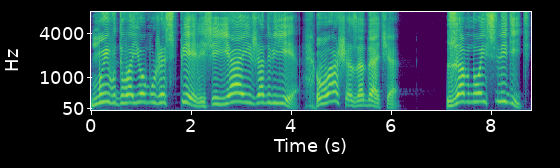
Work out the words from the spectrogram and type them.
Мы вдвоем уже спелись, и я, и Жанвье. Ваша задача — за мной следить.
